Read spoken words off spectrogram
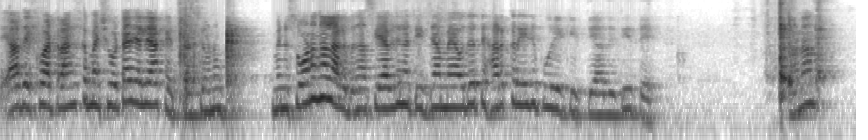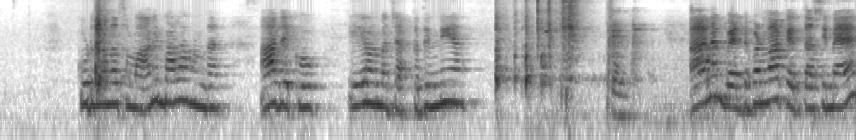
ਤੇ ਆ ਦੇਖੋ ਆ ਟਰੰਕ ਮੈਂ ਛੋਟਾ ਜਿਹਾ ਲਿਆ ਕੇ ਦਿੱਤਾ ਸੀ ਉਹਨੂੰ। ਮੈਨੂੰ ਸੋਹਣੀਆਂ ਲੱਗਦੀਆਂ ਸੀ ਇਹੋ ਜਿਹੀਆਂ ਚੀਜ਼ਾਂ ਮੈਂ ਉਹਦੇ ਤੇ ਹਰ ਕਰੀਜ਼ ਪੂਰੀ ਕੀਤੀ ਆ ਧੀ ਤੇ। ਹਨਾ? ਕੁੜੀਆਂ ਦਾ ਸਮਾਨ ਹੀ ਬਾਹਲਾ ਹੁੰਦਾ। ਆ ਦੇਖੋ ਇਹ ਹੁਣ ਮੈਂ ਚੱਕ ਦਿੰਨੀ ਆ। ਚਲ। ਆ ਨਾ ਬੈੱਡ ਬਣਵਾ ਕੇ ਦਿੱਤਾ ਸੀ ਮੈਂ।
